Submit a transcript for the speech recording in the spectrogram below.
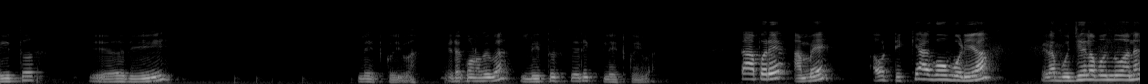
ଲିଥୋସ୍ପିୟରିକ୍ ପ୍ଲେଟ୍ କହିବା ଏଇଟା କ'ଣ କହିବା ଲିଥୋସ୍ପିୟରିକ୍ ପ୍ଲେଟ୍ କହିବା ତାପରେ ଆମେ ଆଉ ଟିକେ ଆଗକୁ ବଢ଼ିଆ ଏଇଟା ବୁଝିହେଲା ବନ୍ଧୁମାନେ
